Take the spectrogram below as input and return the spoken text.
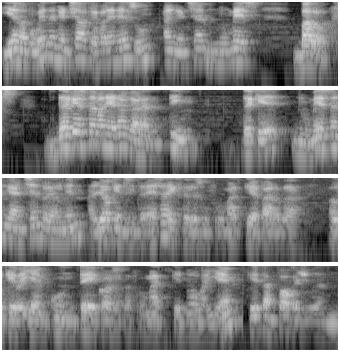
I en el moment d'enganxar el que farem és un enganxar només valors. D'aquesta manera garantim de que només s'enganxen realment allò que ens interessa. Excel és un format que a part de el que veiem conté coses de format que no veiem, que tampoc ajuden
